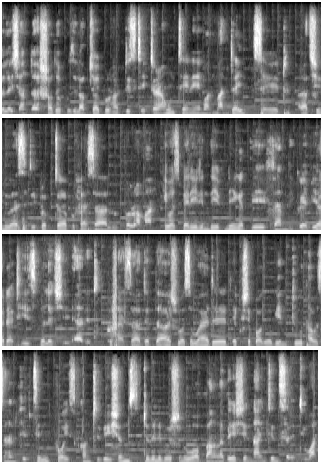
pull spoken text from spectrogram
village under Shodor Puzil of Jaipurhat district around 10 am on Monday, said Rajshahi University proctor Professor Lutfur Rahman. He was buried in the evening at the family graveyard at his village, he added. Professor Devdas was awarded Ekushey Padak in 2015 for his contributions to the liberation war of Bangladesh in 1971.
